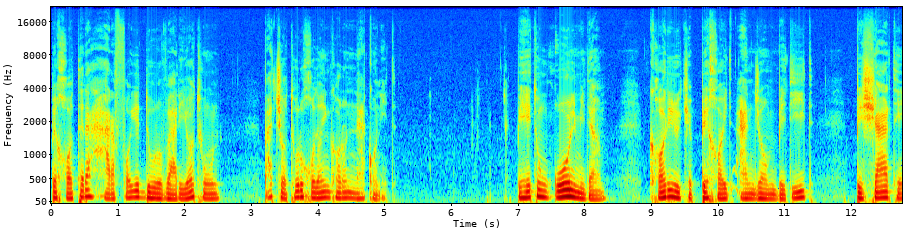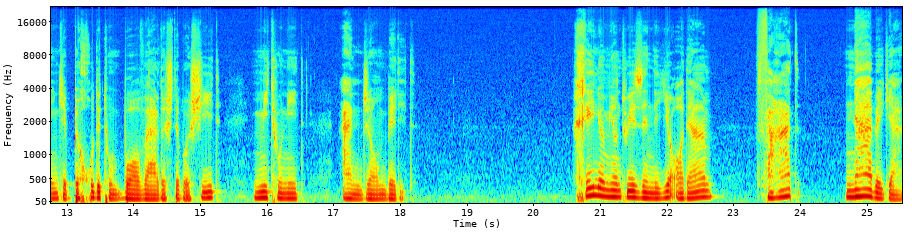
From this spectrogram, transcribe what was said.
به خاطر حرفای دوروریاتون بچه تو رو خدا این کارو نکنید. بهتون قول میدم کاری رو که بخواید انجام بدید به شرط اینکه به خودتون باور داشته باشید می‌تونید انجام بدید. خیلی میان توی زندگی آدم فقط نبگن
